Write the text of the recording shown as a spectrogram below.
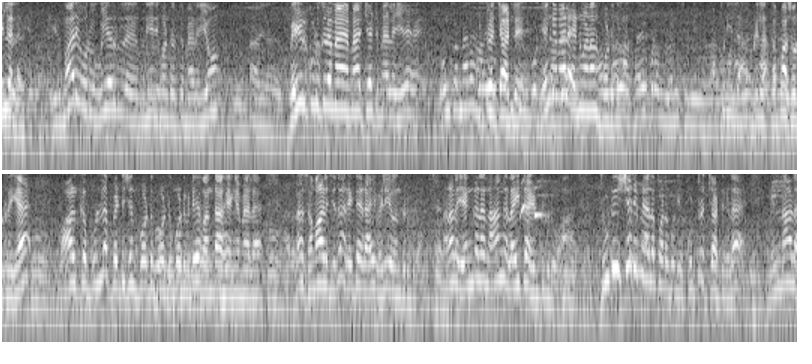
இல்லை இல்லை. இது மாதிரி ஒரு உயர் நீதிமன்றத்து மேலேயும் பெயில் கொடுக்குற மே மேஜிஸ்ட்ரேட் மேலேயே உங்க மேல குற்றச்சாட்டு. petition போட்டு எங்க மேல என்ன வேணாலும் போட்டுக்கலாம். செயல்பட முடியலன்னு சொன்னீங்க. அப்படி இல்லை அப்படி இல்லை. தப்பாக சொல்கிறீங்க வாழ்க்கை ஃபுல்லாக பெட்டிஷன் போட்டு போட்டு போட்டுக்கிட்டே வந்தாங்க எங்கள் மேலே. அதெல்லாம் சமாளித்து தான் ரிட்டையர் ஆகி வெளியே வந்திருக்கிறோம். அதனால் எங்களை நாங்கள் லைட்டாக எடுத்துக்கிடுவோம். ஜுடிஷரி மேலே படக்கூடிய குற்றச்சாட்டுகளை என்னால்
